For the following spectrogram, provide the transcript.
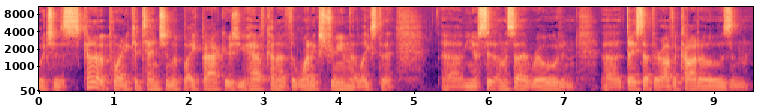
which is kind of a point of contention with bike packers. You have kind of the one extreme that likes to uh, you know sit on the side of the road and uh, dice up their avocados and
